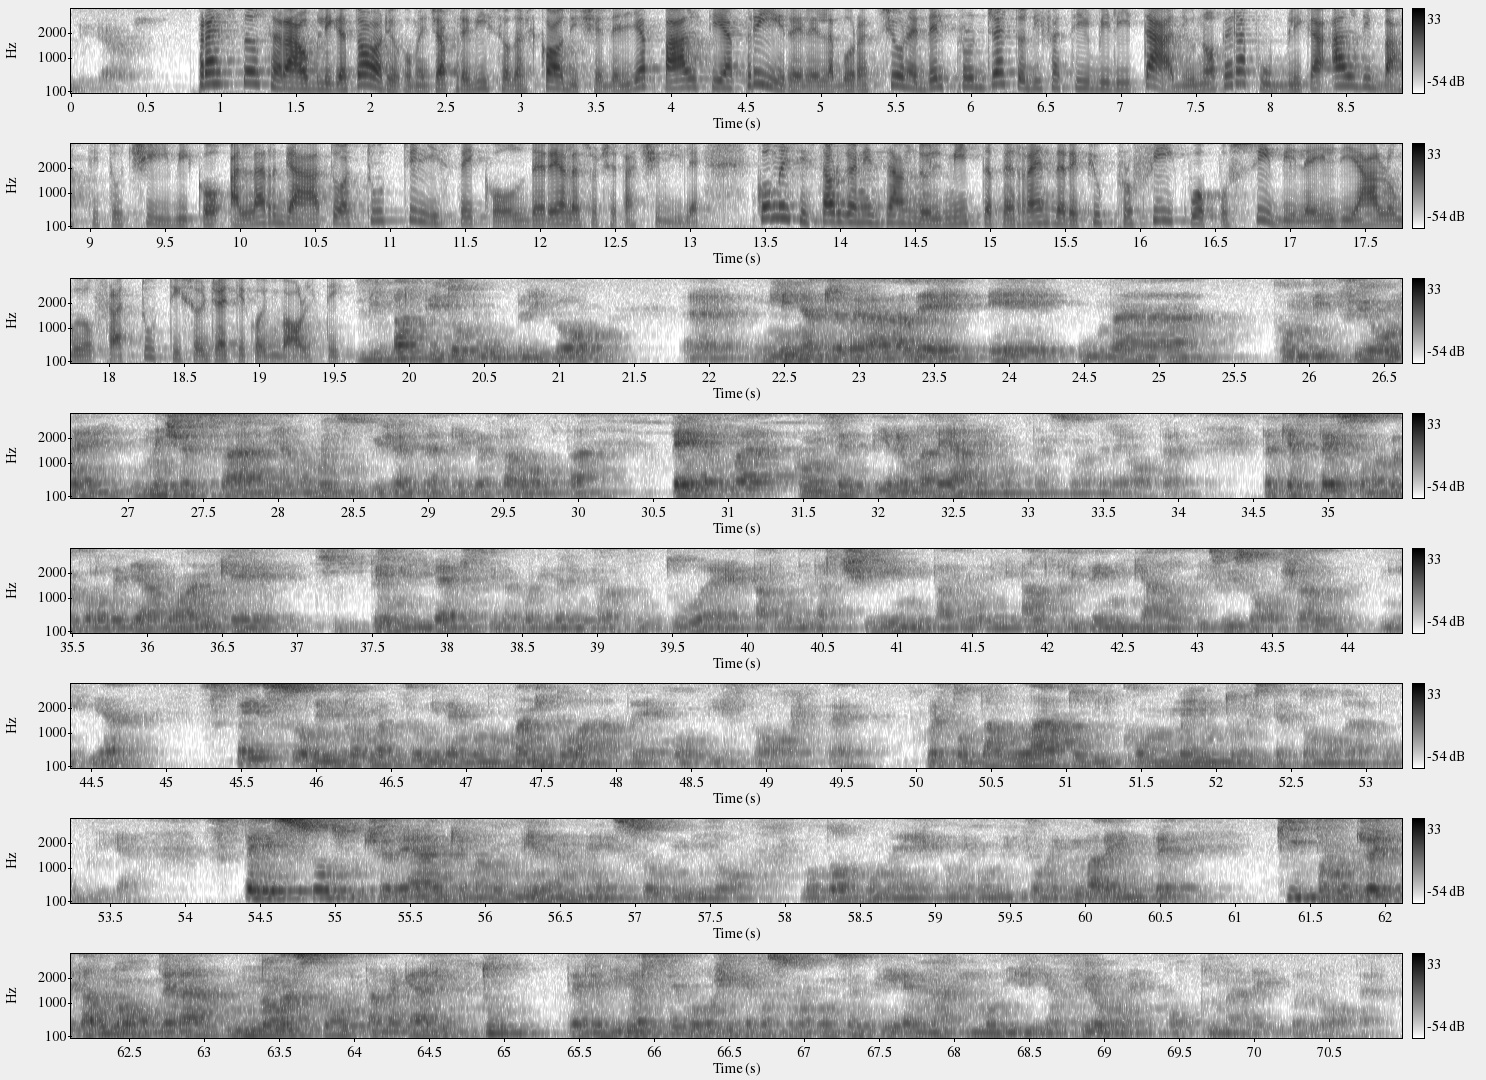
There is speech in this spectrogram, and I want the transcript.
Presto sarà obbligatorio, come già previsto dal codice degli appalti, aprire l'elaborazione del progetto di fattibilità di un'opera pubblica al dibattito civico, allargato a tutti gli stakeholder e alla società civile. Come si sta organizzando il MIT per rendere più proficuo possibile il dialogo fra tutti i soggetti coinvolti? Il dibattito pubblico, eh, in linea generale, è una condizione necessaria, ma non sufficiente anche questa volta, per consentire una reale comprensione delle opere. Perché spesso, ma questo lo vediamo anche su temi diversi da quelli delle infrastrutture, parlo di vaccini, parlo di altri temi caldi sui social media, spesso le informazioni vengono manipolate o distorte. Questo da un lato di commento rispetto a un'opera pubblica. Spesso succede anche, ma non viene ammesso, quindi lo, lo do come, come condizione equivalente, chi progetta un'opera non ascolta magari tutte le diverse voci che possono consentire una modificazione ottimale di quell'opera.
